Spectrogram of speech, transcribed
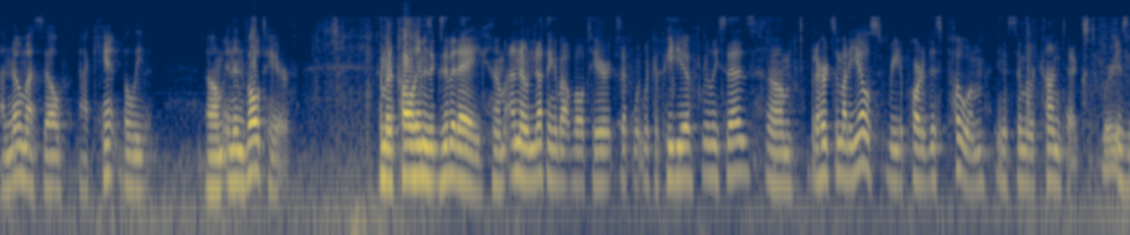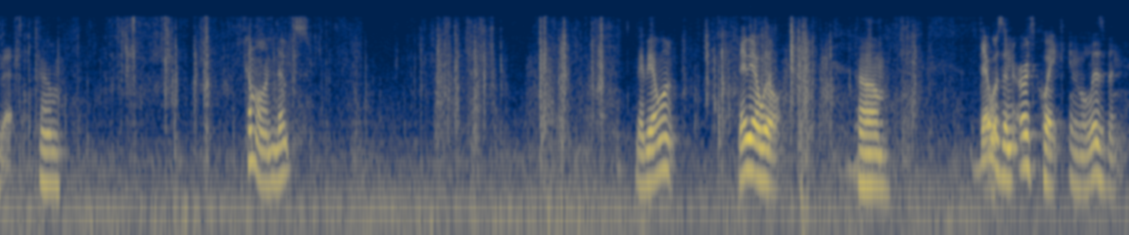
I know myself, I can't believe it. Um, and then Voltaire, I'm going to call him as Exhibit A. Um, I know nothing about Voltaire except what Wikipedia really says, um, but I heard somebody else read a part of this poem in a similar context. Where is that? Um, come on, notes. Maybe I won't. Maybe I will. Um, there was an earthquake in Lisbon,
